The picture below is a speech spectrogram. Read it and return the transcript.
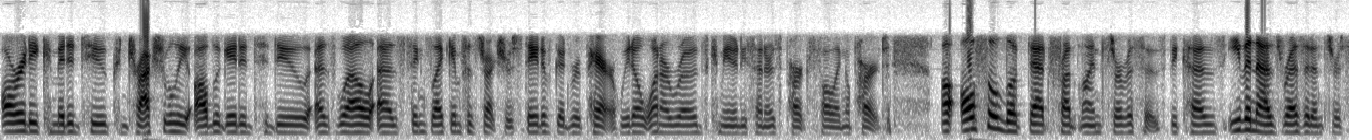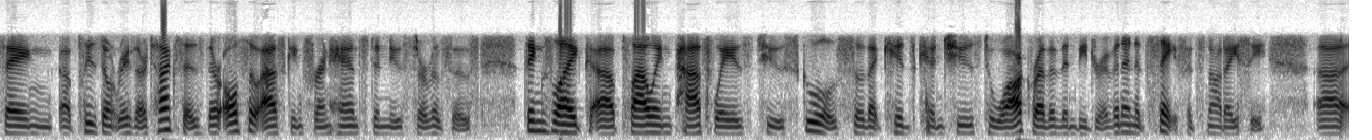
already committed to, contractually obligated to do, as well as things like infrastructure, state of good repair. We don't want our roads, community centers, parks falling apart. Uh, also looked at frontline services because even as residents are saying, uh, please don't raise our taxes, they're also asking for enhanced and new services. Things like uh, plowing pathways to schools so that kids can choose to walk rather than be driven, and it's safe, it's not icy. Uh,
